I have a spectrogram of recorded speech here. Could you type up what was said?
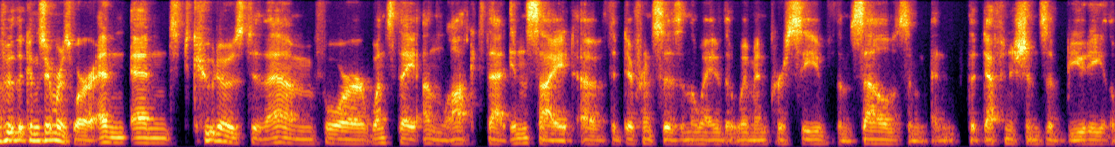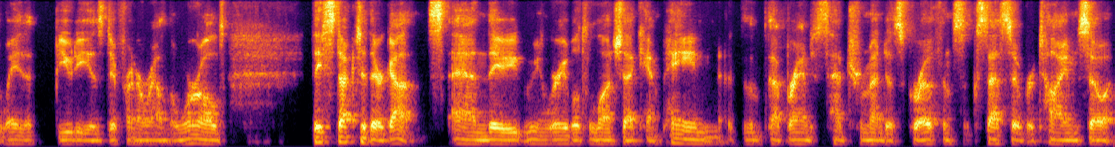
of who the consumers were. And and kudos to them for once they unlocked that insight of the differences in the way that women perceive themselves and, and the definitions of beauty the way that beauty is different around the world they stuck to their guns and they were able to launch that campaign. That brand has had tremendous growth and success over time. So,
